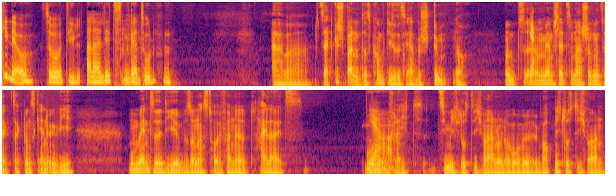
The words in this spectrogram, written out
Genau, so die allerletzten ganz unten. Aber seid gespannt, das kommt dieses Jahr bestimmt noch. Und ähm, Ja. wir haben es letzte Mal schon gesagt, sagt uns gerne irgendwie Momente, die ihr besonders toll fandet, Highlights, wo Ja. wir vielleicht ziemlich lustig waren oder wo wir überhaupt nicht lustig waren.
